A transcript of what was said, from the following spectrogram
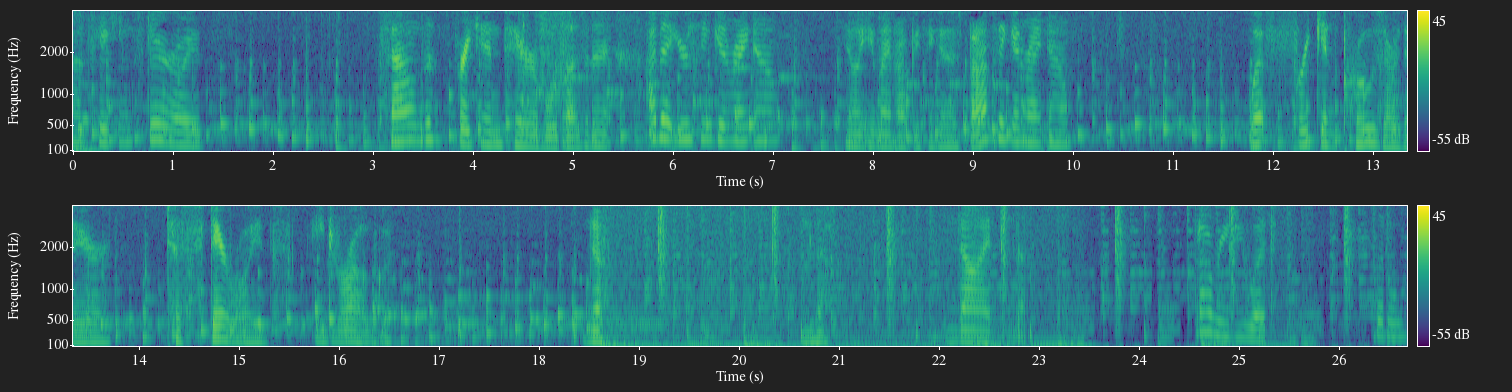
of Taking Steroids. Sounds freaking terrible, doesn't it? I bet you're thinking right now. You know, you might not be thinking this, but I'm thinking right now. What freaking pros are there to steroids, a drug? No. No. None. But I'll read you what this little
